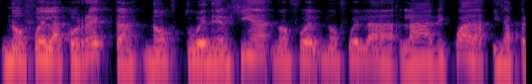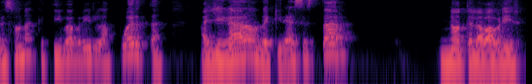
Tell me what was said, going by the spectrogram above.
no fue la correcta, no, tu energía no fue, no fue la, adecuada y la persona que te iba a abrir la puerta a llegar a donde querías estar, no te la va a abrir.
